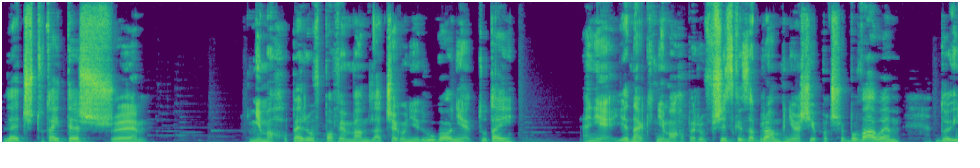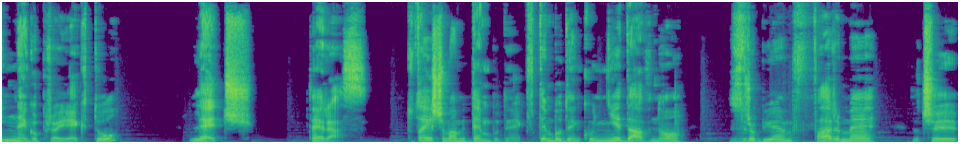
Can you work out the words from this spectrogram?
Lecz tutaj też e, nie ma hopperów, powiem wam dlaczego niedługo. O nie, tutaj a nie, jednak nie ma hopperów. Wszystkie zabrałem, ponieważ je potrzebowałem do innego projektu. Lecz teraz, tutaj jeszcze mamy ten budynek. W tym budynku niedawno zrobiłem farmę, znaczy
